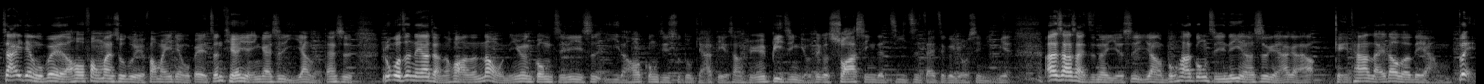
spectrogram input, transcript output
加一点五倍，然后放慢速度也放慢一点五倍，整体而言应该是一样的。但是如果真的要讲的话呢，那我宁愿攻击力是一，然后攻击速度给它叠上去，因为毕竟有这个刷新的机制在这个游戏里面。暗杀骰子呢也是一样，不过它攻击力呢是给它给它给它来到了两倍，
